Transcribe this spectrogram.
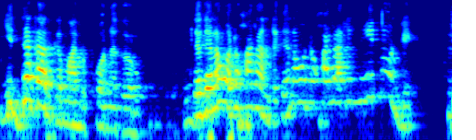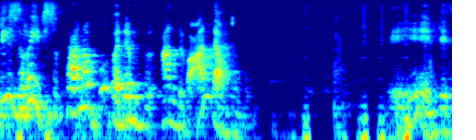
ይደጋገማል እኮ ነገሩ። እንደገና ወደኋላ እንደገና ወደኋላ ልንሄድ ነው እንዴ? please read ስታነቡ በደንብ አንድ በአንድ አንብቡ። ይሄ እንዴት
